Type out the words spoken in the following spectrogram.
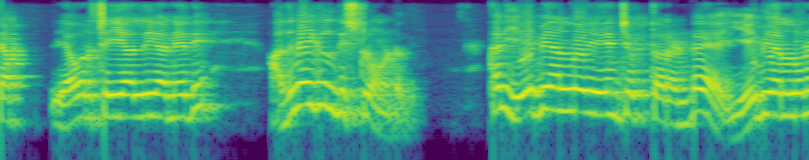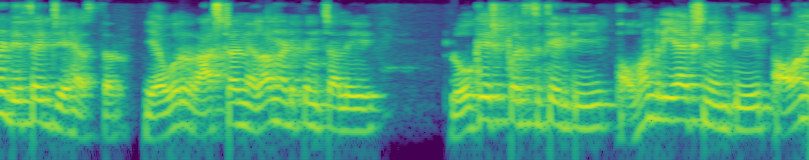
చెప్ ఎవరు చేయాలి అనేది అధినాయకుల దృష్టిలో ఉంటుంది. కానీ ఏబిఎన్లో ఏం చెప్తారంటే ఏబిఎన్లోనే డిసైడ్ చేసేస్తారు. ఎవరు రాష్ట్రాన్ని ఎలా నడిపించాలి? లోకేష్ పరిస్థితి ఏంటి? పవన్ రియాక్షన్ ఏంటి? పవన్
